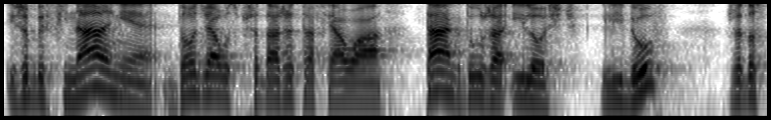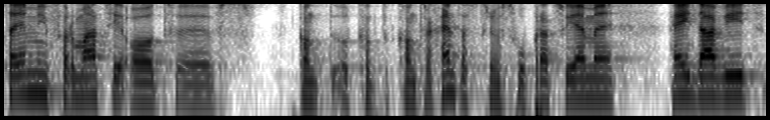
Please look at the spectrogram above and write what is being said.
i żeby finalnie do działu sprzedaży trafiała tak duża ilość leadów, że dostajemy informację od e, kontrahenta, z którym współpracujemy, hej Dawid,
